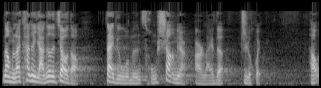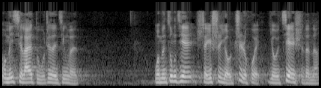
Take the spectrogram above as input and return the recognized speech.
那我们来看看雅各的教导带给我们从上面而来的智慧。好，我们一起来读这段经文。我们中间谁是有智慧、有见识的呢？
